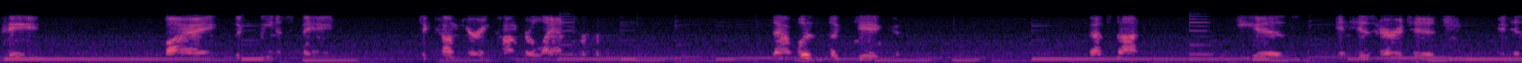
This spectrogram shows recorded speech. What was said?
paid by the Queen of Spain to come here and conquer land for her. That was a gig that's not he is in his heritage, in his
